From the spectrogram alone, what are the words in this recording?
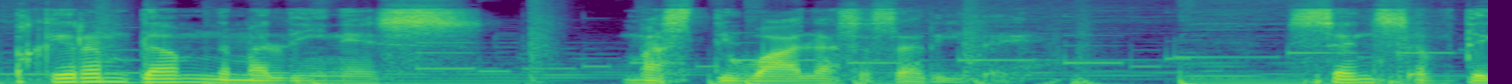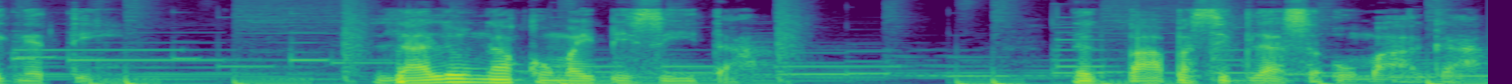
Pakiramdam na malinis, mas tiwala sa sarili. Sense of dignity. Lalo na kung may bisita. Nagpapasigla sa umaga.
